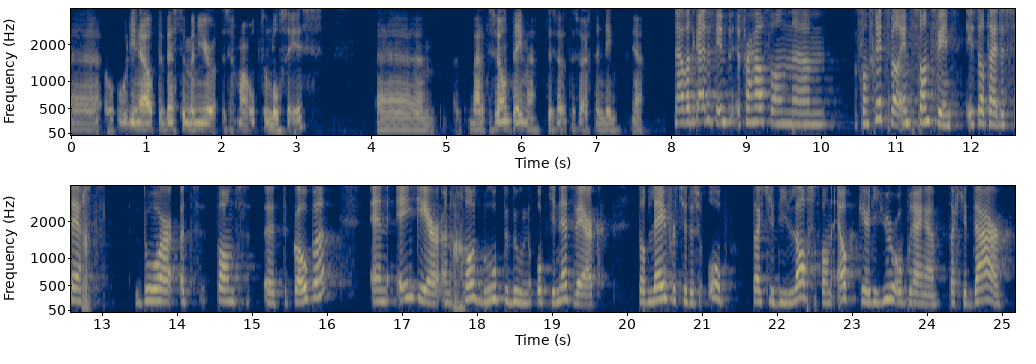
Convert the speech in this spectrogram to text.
eh, hoe die nou op de beste manier, zeg maar, op te lossen is. Ehm, maar het is wel een thema. Het is, wel- het is wel echt een ding, ja. Nou, wat ik uit het verhaal van, ehm, van Frits wel interessant vind, is dat hij dus zegt: door het pand eh, te kopen en één keer een groot beroep te doen op je netwerk, dat levert je dus op dat je die last van elke keer die huur opbrengen, dat je daar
